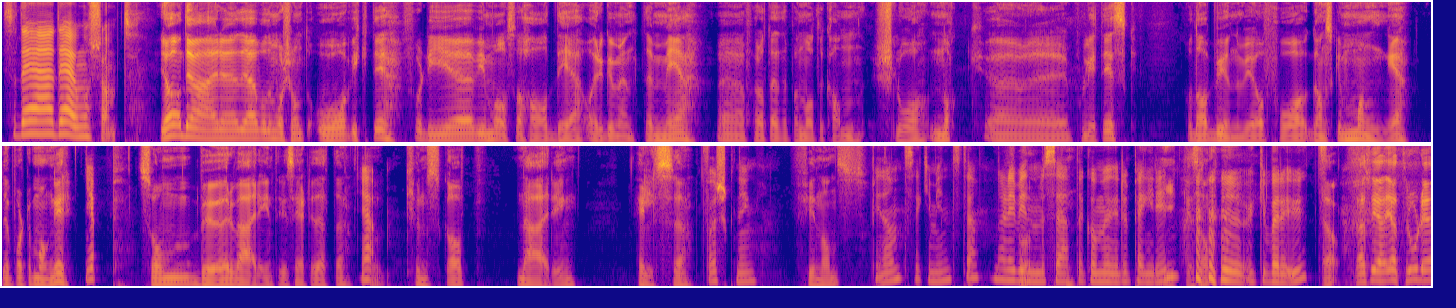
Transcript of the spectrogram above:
Så det, det er jo morsomt. Ja, det er, det er både morsomt og viktig, fordi eh, vi må også ha det argumentet med eh, for at dette på en måte kan slå nok eh, politisk. Og da begynner vi å få ganske mange departementer yep. som bør være interessert i dette. Ja. Kunnskap, næring, helse, Forskning. Finans. Finans, ikke minst. ja. Når de begynner å se at det kommer penger inn. Ikke sant? ikke bare ut. Ja, altså jeg, jeg tror det,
